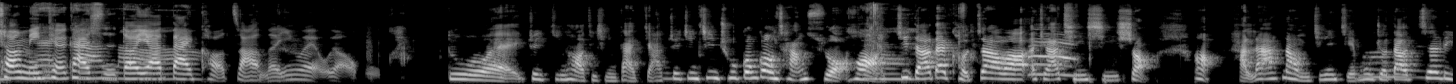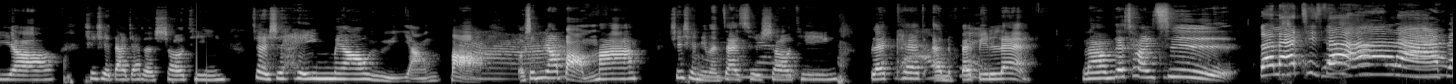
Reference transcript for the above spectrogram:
从明天开始都要戴口罩了，因为我有武汉。对，最近哈提醒大家，最近进出公共场所哈，记得要戴口罩哦，而且要勤洗手哦。好啦，那我们今天节目就到这里哦，谢谢大家的收听。这里是黑喵与羊宝，我是喵宝妈，谢谢你们再次收听 Black Cat and Baby Lamb。来，我们再唱一次。哆啦 A 梦，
